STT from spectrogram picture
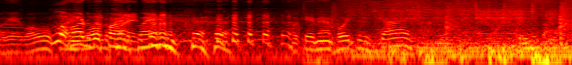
Okay, well we'll find, we'll find the plane. okay, man. Point to the sky.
